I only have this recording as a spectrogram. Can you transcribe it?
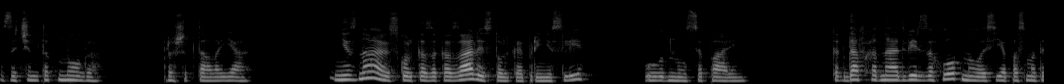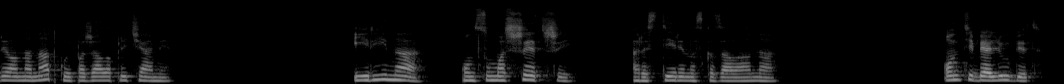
зачем так много?» – прошептала я. «Не знаю, сколько заказали, столько и принесли», – улыбнулся парень. Когда входная дверь захлопнулась, я посмотрела на Натку и пожала плечами. «Ирина, он сумасшедший!» – растерянно сказала она. «Он тебя любит».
